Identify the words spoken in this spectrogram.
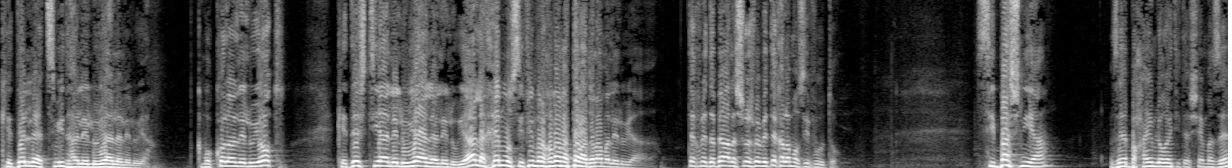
כדי להצמיד הללויה להללויה. כמו כל הללויות, כדי שתהיה הללויה על הללויה, לכן מוסיפים ולחובה מטר עד עולם הללויה. תכף נדבר על אשר יושבי ביתך למה הוסיפו אותו. סיבה שנייה, זה בחיים לא ראיתי את השם הזה,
